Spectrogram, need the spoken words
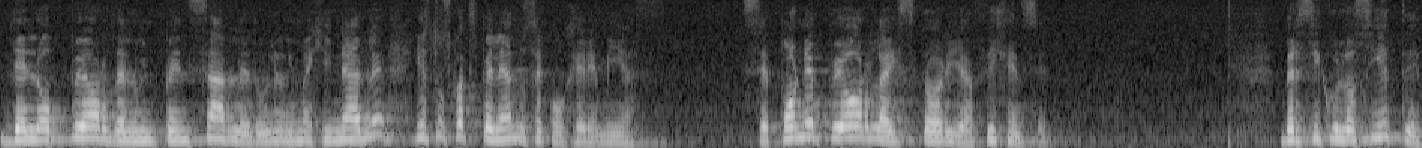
de lo peor, de lo impensable, de lo inimaginable, y estos cuates peleándose con Jeremías. Se pone peor la historia, fíjense. Versículo 7.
